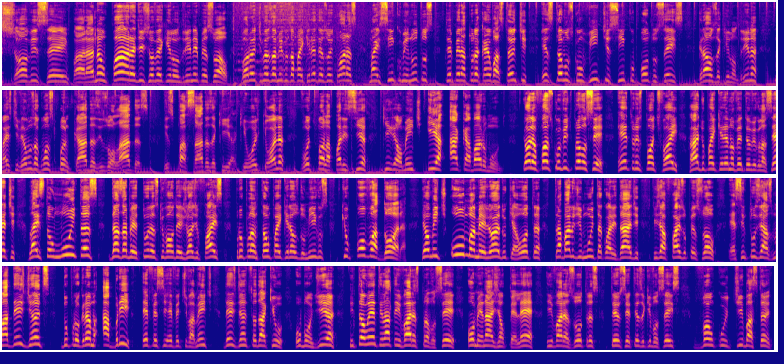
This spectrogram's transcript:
Chove sem parar. Não para de chover aqui em Londrina, hein, pessoal? Boa noite, meus amigos da Paiquerê. 18 horas, mais 5 minutos. Temperatura caiu bastante. Estamos com 25,6 graus aqui em Londrina, mas tivemos algumas pancadas isoladas, espaçadas aqui, aqui hoje, que olha, vou te falar, parecia que realmente ia acabar o mundo. E olha, eu faço convite para você. Entre no Spotify, Rádio Pai Querer 91,7. Lá estão muitas das aberturas que o Valdeir Jorge faz pro plantão Pai Querer aos domingos, que o povo adora. Realmente uma melhor do que a outra. Trabalho de muita qualidade, que já faz o pessoal é, se entusiasmar desde antes do programa abrir efetivamente, desde antes eu dar aqui o, o bom dia. Então entre lá, tem várias para você, homenagem ao Pelé e várias outras. Tenho certeza que vocês vão curtir bastante.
